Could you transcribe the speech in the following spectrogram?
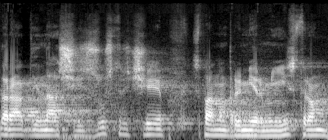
радий нашій зустрічі з паном прем'єр-міністром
